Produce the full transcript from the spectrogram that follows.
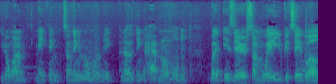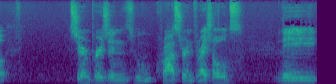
you don't want to make thing something normal and make another thing abnormal, Mhm. but is there some way you could say, well, certain persons who cross certain thresholds, they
